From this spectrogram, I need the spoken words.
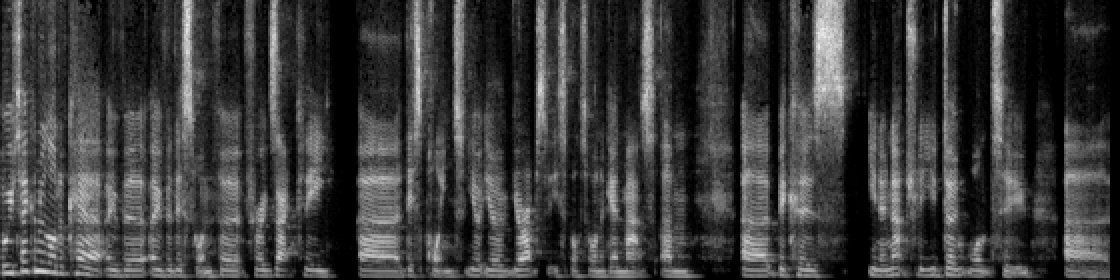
So we've taken a lot of care over over this one for for exactly uh, this point. You're, you're, you're absolutely spot on again, Matt, um, uh, because you know naturally you don't want to uh,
